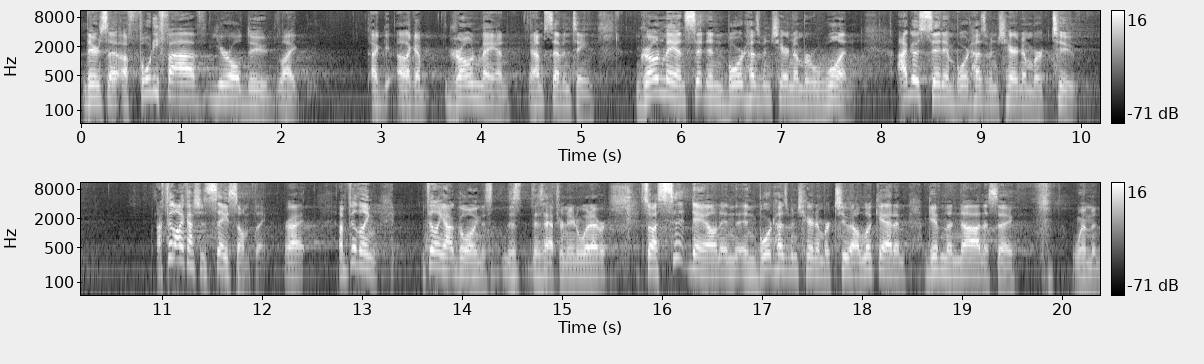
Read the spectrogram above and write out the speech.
there's a 45 year old dude, like a, like a grown man, and I'm 17, grown man sitting in bored husband chair number one. I go sit in bored husband chair number two. I feel like I should say something, right? I'm feeling, feeling outgoing this, this, this afternoon or whatever. So I sit down in, in bored husband chair number two. I look at him, I give him the nod, and I say, Women.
